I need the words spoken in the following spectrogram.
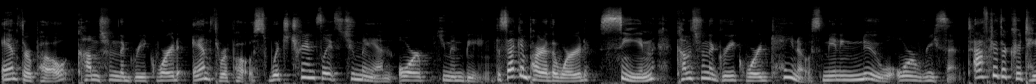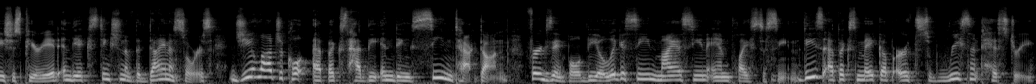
anthropo, comes from the Greek word anthropos, which translates to man or human being. The second part of the word, cene, comes from the Greek word kainos, meaning new or recent. After the Cretaceous period and the extinction of the dinosaurs, geological epochs had the ending cene tacked on. For example, the Oligocene, Miocene, and Pleistocene. These epochs make up Earth's Recent history,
